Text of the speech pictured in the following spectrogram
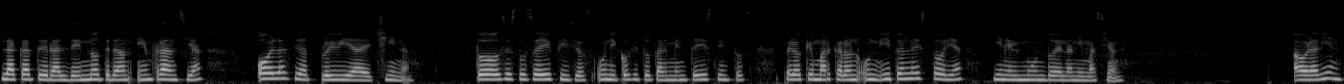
la Catedral de Notre Dame en Francia o la Ciudad Prohibida de China. Todos estos edificios únicos y totalmente distintos, pero que marcaron un hito en la historia y en el mundo de la animación. Ahora bien,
